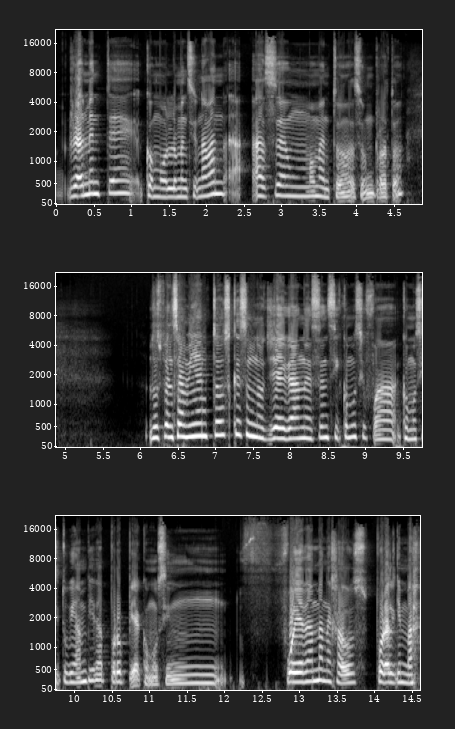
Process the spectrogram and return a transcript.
realmente, como lo mencionaban hace un momento, hace un rato, los pensamientos que se nos llegan es en sí como si fuera, como si tuvieran vida propia, como si fueran manejados por alguien más,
